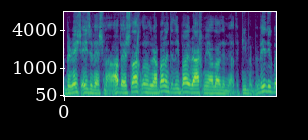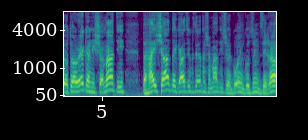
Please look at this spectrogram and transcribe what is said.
בריש איזה ואשמעה, ואשלח לו לרבנן דליבוי רחמי עליו דמילתא. כי בדיוק באותו הרגע אני שמעתי, בהאישייתא גזרי גזרתא, שמעתי שהגויים גוזרים גזירה,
